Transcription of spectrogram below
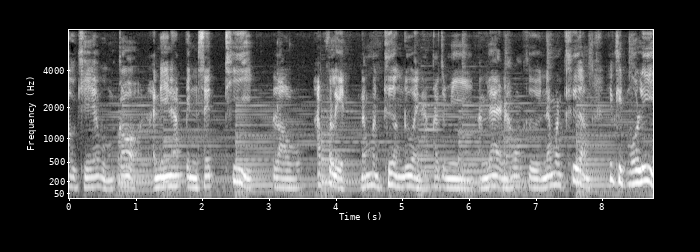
โอเคครับผมก็อันนี้นะครับเป็นเซตที่เราอัปเกรดน้ำมันเครื่องด้วยนะครับ ก็จะมีอันแรกนะครับก็คือน้ำมันเครื่อง Liquid Moly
